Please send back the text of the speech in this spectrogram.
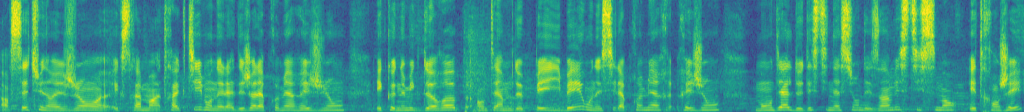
Alors c'est une région euh, extrêmement attractive. On est déjà la première région économique d'Europe en termes de PIB. On est aussi la première région mondiale de destination des investissements étrangers.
